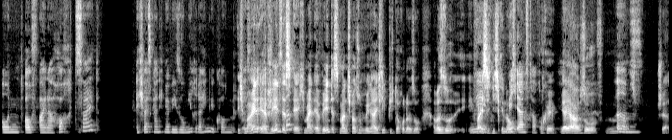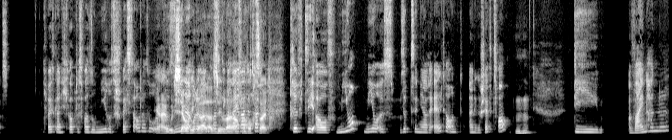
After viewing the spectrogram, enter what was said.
Und auf einer Hochzeit Ich weiß gar nicht mehr, wie Sumire da hingekommen ist. Ich meine, er erwähnt es, ich meine, er erwähnt es manchmal so wegen, ah, ich lieb dich doch oder so. Aber so, ich Nee, weiß ich nicht genau. Nicht ernsthaft. Okay, ja, ja, so, Ähm, ähm, Scherz. Ich weiß gar nicht, ich glaube, das war Sumires Schwester oder so. Oder Ja, gut, ist ja auch Cousine oder egal. Also, sie die waren auf einer geheiratet hat. Hochzeit. Trifft sie auf Mio. Mio ist 17 Jahre älter und eine Geschäftsfrau, Mhm. die Weinhandel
